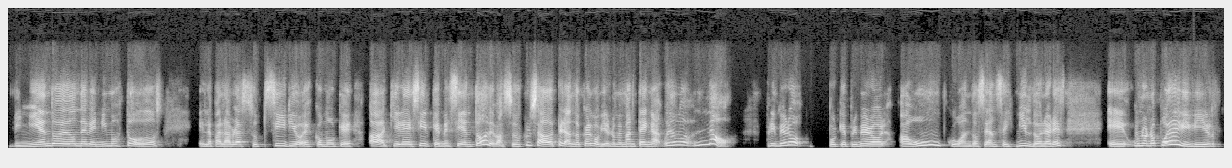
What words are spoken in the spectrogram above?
viniendo de donde venimos todos, la palabra subsidio es como que, ah, quiere decir que me siento de brazos cruzados esperando que el gobierno me mantenga. No. Primero, porque primero, aún cuando sean 6 mil dólares, eh, uno no puede vivir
